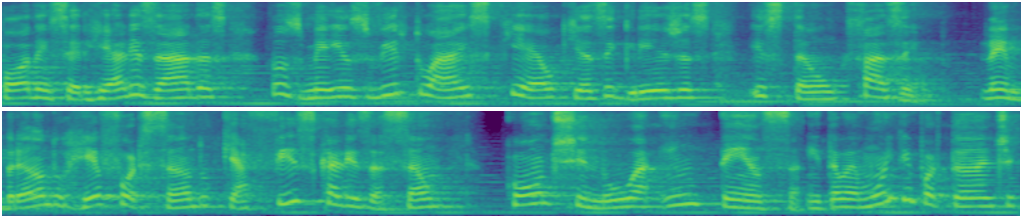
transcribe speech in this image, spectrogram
podem ser realizadas nos meios virtuais, que é o que as igrejas estão fazendo. Lembrando, reforçando que a fiscalização continua intensa. Então é muito importante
